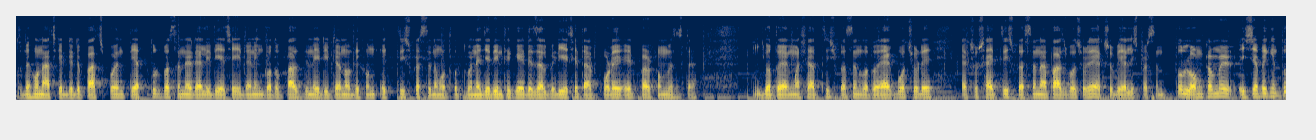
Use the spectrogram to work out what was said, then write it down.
তো দেখুন, আজকের ডেটে পাঁচ পয়েন্ট তিয়াত্তর পার্সেন্টের র্যালি দিয়েছে। ইদানিং গত পাঁচ দিনের রিটার্নও দেখুন, একত্রিশ পার্সেন্টের মতো মানে যেদিন থেকে রেজাল্ট বেরিয়েছে, তারপরে এর পারফরমেন্সটা গত এক মাসে আটত্রিশ পার্সেন্ট গত এক বছরে একশো সাঁত্রিশ পার্সেন্ট আর পাঁচ বছরে একশো বিয়াল্লিশ পার্সেন্ট তো লং টার্মের হিসাবে কিন্তু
